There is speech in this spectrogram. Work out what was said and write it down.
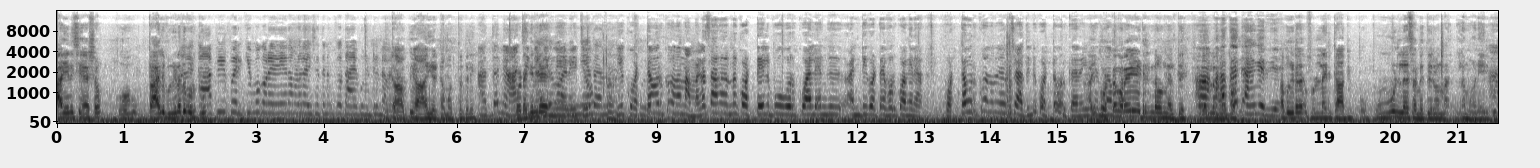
ആയതിനു ശേഷം താൽ വീണത് കൊടുക്കും കാപ്പി പൊരിക്കുമ്പോ കൊറേ നമ്മളെ കഴിച്ചത്തിന് കാപ്പി ആയി കേട്ടോ മൊത്തത്തിൽ ഈ കൊട്ട വറുക്കുക നമ്മളെ സാധാരണ കൊട്ടയിൽ പൂ വറുക്കുക അല്ലെങ്കിൽ അണ്ടി കൊട്ട വറുക്കുക അങ്ങനെയാ. കൊട്ട വറുക്കുക എന്ന് അതിന്റെ കൊട്ട അതാ ഞാൻ കരുതിയത് അപ്പൊ ഇവിടെ ഫുള്ളായിട്ട് കാപ്പി പൂവുള്ള സമയത്ത് വരുമ്പോൾ നല്ല മണയായിരിക്കും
